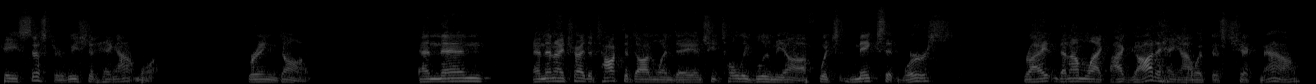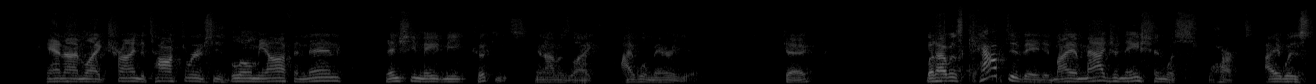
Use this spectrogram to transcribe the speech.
hey, sister, we should hang out more. Bring Dawn. And then, and then I tried to talk to Dawn one day, and she totally blew me off, which makes it worse, right? Then I'm like, I got to hang out with this chick now. And I'm like trying to talk to her, and she's blowing me off. And then, then she made me cookies, and I was like, I will marry you. Okay? But I was captivated. My imagination was sparked. I was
